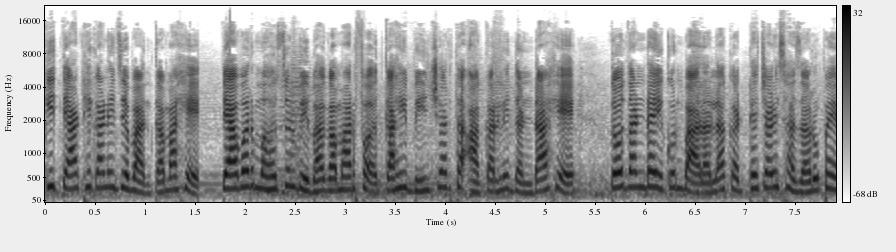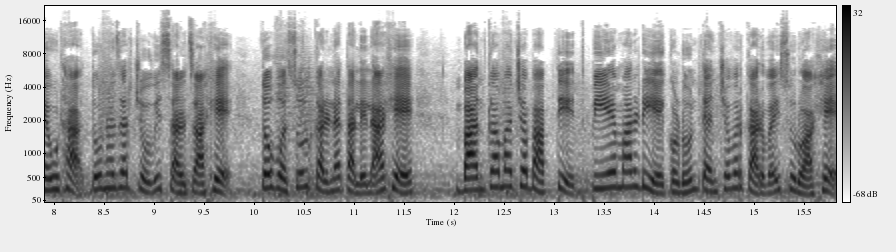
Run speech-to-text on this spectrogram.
की त्या ठिकाणी जे बांधकाम आहे त्यावर महसूल विभागामार्फत काही बिनशर्त आकारणी दंड आहे. तो दंड एकूण बारा लाख अठ्ठेचाळीस हजार रुपये एवढा दोन हजार चोवीस सालचा आहे. तो वसूल करण्यात आलेला आहे. बांधकामाच्या बाबतीत पीएमआरडीए कडून त्यांच्यावर कारवाई सुरू आहे.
